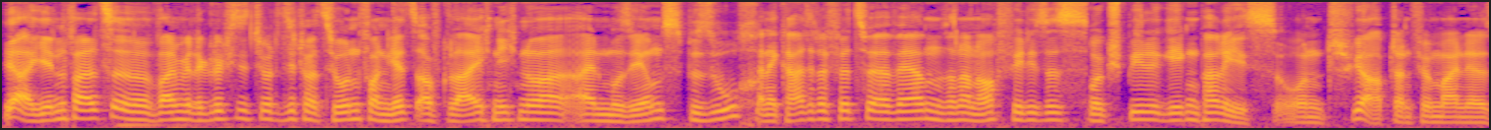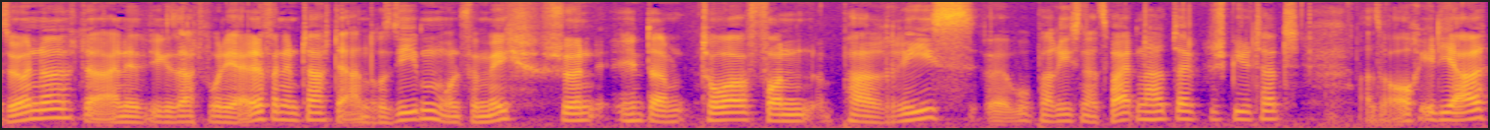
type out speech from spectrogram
Ja, jedenfalls äh, waren wir in der glücklichen Situation von jetzt auf gleich nicht nur einen Museumsbesuch, eine Karte dafür zu erwerben, sondern auch für dieses Rückspiel gegen Paris. Und ja, habe dann für meine Söhne, der eine, wie gesagt, wurde ja elf an dem Tag, der andere sieben und für mich schön hinterm Tor von Paris, äh, wo Paris in der zweiten Halbzeit gespielt hat, also auch ideal,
